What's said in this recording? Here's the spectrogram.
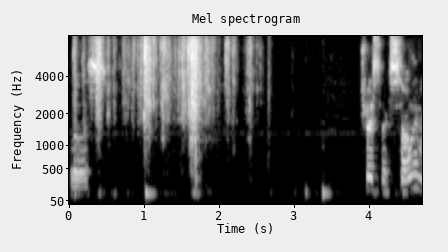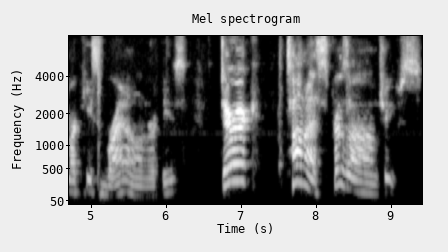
Lewis. Trace McSorley, Marquise Brown, rookies. Derrick Thomas, Prism, Chiefs.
